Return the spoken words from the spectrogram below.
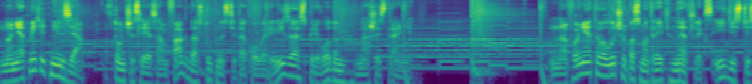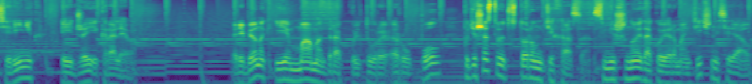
Но не отметить нельзя, в том числе и сам факт доступности такого релиза с переводом в нашей стране. На фоне этого лучше посмотреть Netflix и десятисерийник AJ и Королева. Ребенок и мама драг-культуры Ру Пол путешествуют в сторону Техаса. Смешной такой романтичный сериал.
